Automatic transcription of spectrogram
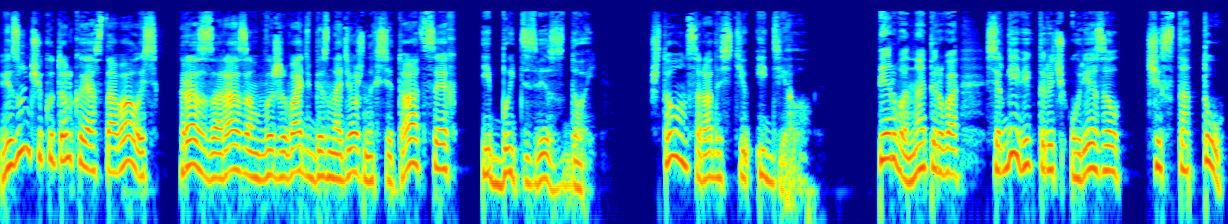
Везунчику только и оставалось раз за разом выживать в безнадежных ситуациях и быть звездой что он с радостью и делал. Перво-наперво Сергей Викторович урезал чистоту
